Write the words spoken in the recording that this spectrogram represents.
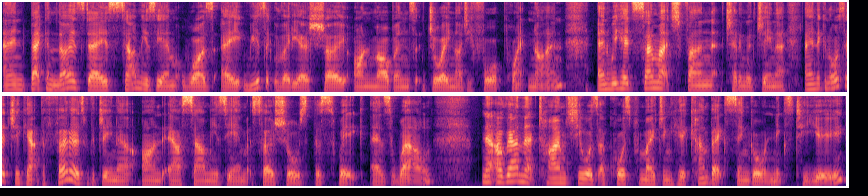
And back in those days, Sound Museum was a music radio show on Melbourne's Joy 94.9. And we had so much fun chatting with Gina. And you can also check out the photos with Gina on our Sound Museum socials this week as well. Now, around that time, she was, of course, promoting her comeback single, Next 2 U.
